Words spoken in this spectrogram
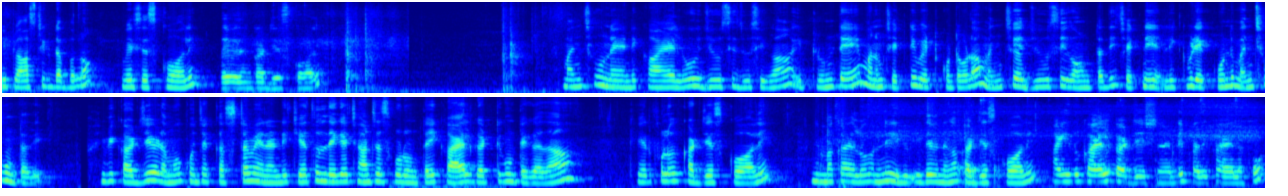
ఈ ప్లాస్టిక్ డబ్బాలో వేసేసుకోవాలి. అదేవిధంగా కట్ చేసుకోవాలి. మంచిగా ఉన్నాయండి కాయలు. జ్యూసీ జ్యూసీగా ఇట్లుంటే మనం చట్నీ పెట్టుకుంటే కూడా మంచిగా జ్యూసీగా ఉంటుంది. చట్నీ లిక్విడ్ ఎక్కువ ఉండి మంచిగా ఉంటుంది. ఇవి కట్ చేయడము కొంచెం కష్టమేనండి. చేతులు దిగే ఛాన్సెస్ కూడా ఉంటాయి. కాయలు గట్టిగా ఉంటాయి కదా. కేర్ఫుల్గా కట్ చేసుకోవాలి. నిమ్మకాయలు అన్నీ ఇదే విధంగా కట్ చేసుకోవాలి. ఐదు కాయలు కట్ చేసినండి పది కాయలకు.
